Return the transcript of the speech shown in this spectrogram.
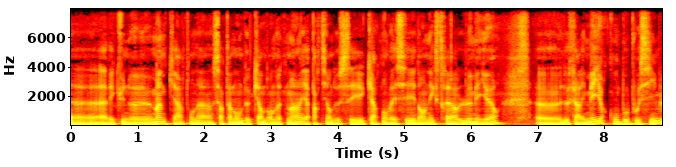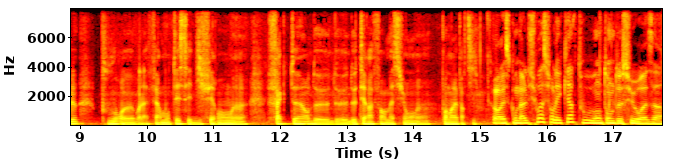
avec une main de cartes. On a un certain nombre de cartes dans notre main et à partir de ces cartes, on va essayer d'en extraire le meilleur, de faire les meilleurs combos possible pour euh, voilà, faire monter ces différents euh, facteurs de, de, terraformation euh, pendant la partie. Alors est-ce qu'on a le choix sur les cartes ou on tombe dessus au hasard?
